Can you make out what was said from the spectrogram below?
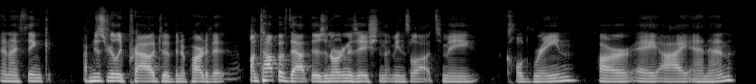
And I think I'm just really proud to have been a part of it. On top of that, there's an organization that means a lot to me called RAINN, R A I N N.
